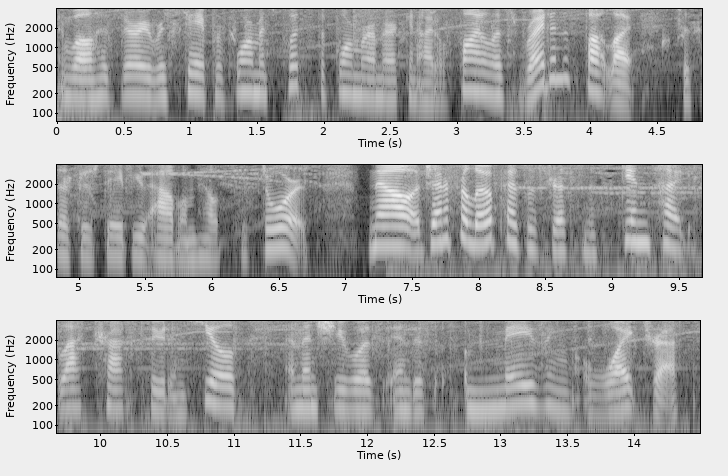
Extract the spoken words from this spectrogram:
and while his very risque performance puts the former American Idol finalist right in the spotlight, just as his debut album helped the stores. Now, Jennifer Lopez was dressed in a skin tight black tracksuit and heels, and then she was in this amazing white dress.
